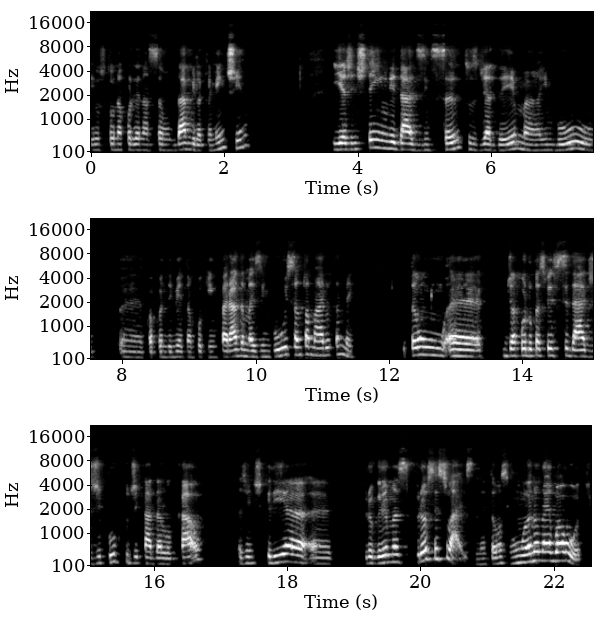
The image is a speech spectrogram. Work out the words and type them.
eu estou na coordenação da Vila Clementina, e a gente tem unidades em Santos, Diadema, Embu, é, com a pandemia está um pouquinho parada, mas em Bu e Santo Amaro também. Então, é, de acordo com as necessidades de público de cada local, a gente cria é, programas processuais. Né? Então, assim, um ano não é igual ao outro.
